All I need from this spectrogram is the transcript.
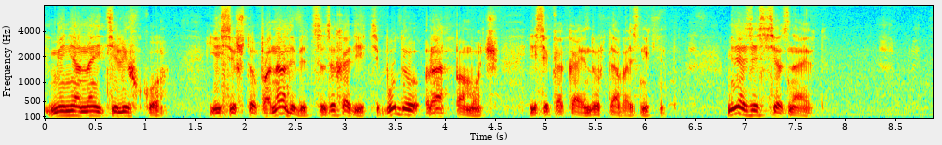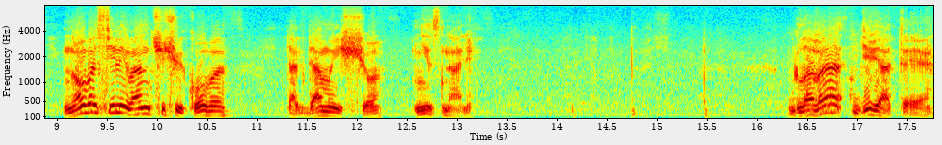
Меня найти легко. Если что понадобится, заходите. Буду рад помочь, если какая нужда возникнет. Меня здесь все знают. Но Василия Ивановича Чуйкова тогда мы еще не знали. Глава 9.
